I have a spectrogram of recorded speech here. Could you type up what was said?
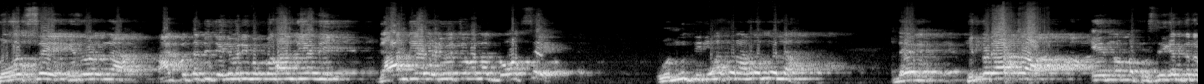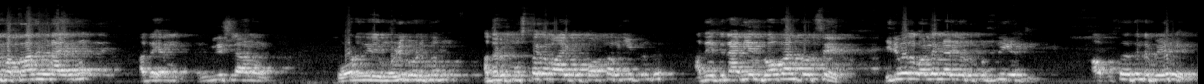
ഗോഡ്സെ എന്ന് പറയുന്ന നാൽപ്പത്തെട്ട് ജനുവരി മുപ്പതാം തീയതി ഗാന്ധിയെ വെടിവെച്ചു വന്ന ഗോഡ്സെ ഒന്നും തിരിയാത്ത ഒരാളൊന്നുമല്ല അദ്ദേഹം ഹിന്ദുരാഷ്ട്ര എന്നുള്ള പ്രസിദ്ധീകരണത്തിന്റെ പത്രാധിപരായിരുന്നു അദ്ദേഹം ഇംഗ്ലീഷിലാണ് കോടതിയിൽ മൊഴി കൊടുത്തത്. അതൊരു പുസ്തകമായിട്ട് പുറത്തിറങ്ങിയിട്ടുണ്ട്. അദ്ദേഹത്തിന്റെ അനിയൻ ഗോപാൽ ഗോഡ്സെ ഇരുപത് കൊല്ലം കഴിഞ്ഞ് അത് പ്രസിദ്ധീകരിച്ചു. ആ പുസ്തകത്തിന്റെ പേര്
